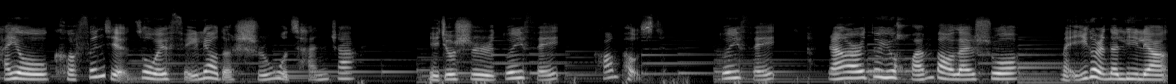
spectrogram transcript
还有可分解作为肥料的食物残渣，也就是堆肥 （compost）。堆肥。然而，对于环保来说，每一个人的力量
